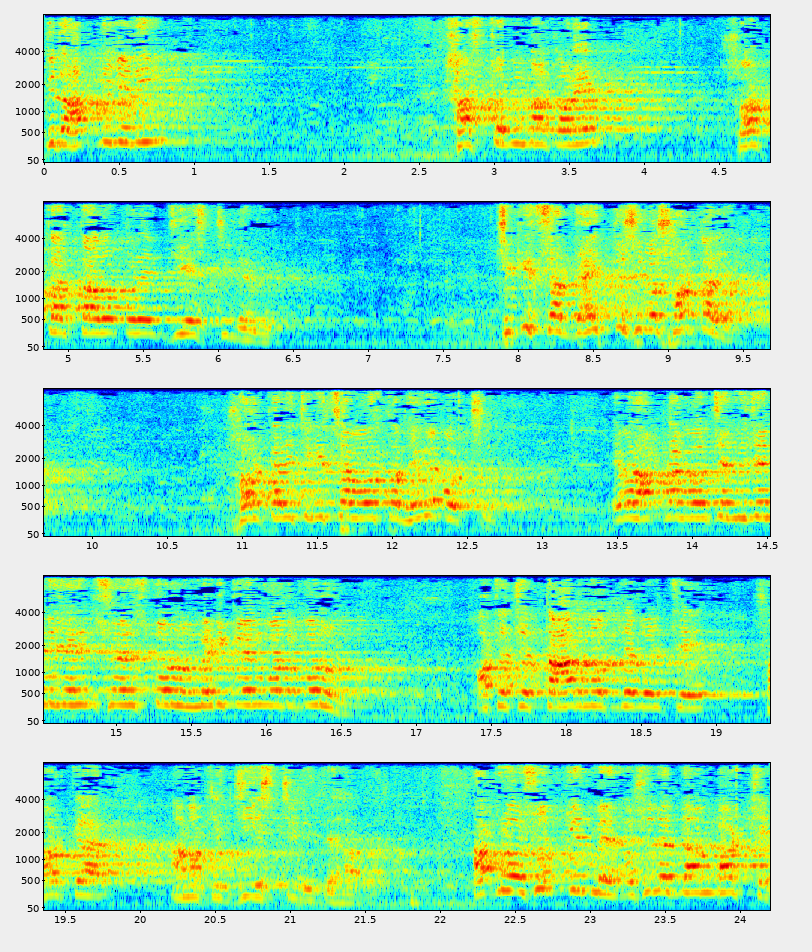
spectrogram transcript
কিন্তু আপনি যদি স্বাস্থ্য বিমা করেন, সরকার তার উপরে জিএসটি নেবে। চিকিৎসার দায়িত্ব ছিল সরকারের। সরকারি চিকিৎসা ব্যবস্থা ভেঙে পড়ছে। এবার আপনাকে বলছে, নিজে নিজের ইন্স্যুরেন্স করুন মেডিক্লেম মতো করুন। অথচ তার মধ্যে বলছে, সরকার আমাকে জিএসটি দিতে হবে। আপনি ওষুধ কিনবেন, ওষুধের দাম বাড়ছে।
